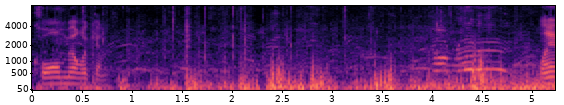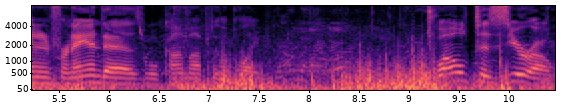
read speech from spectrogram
Cole Milliken. Landon Fernandez will come up to the plate. 12 to 0.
